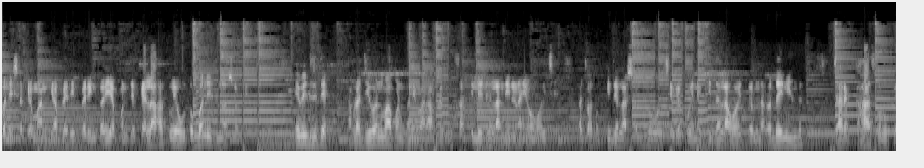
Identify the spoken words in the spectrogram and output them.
બની શકે. માન કે આપણે રિપેરિંગ કરીએ, પણ જે પહેલા હતું એવું તો બની જ ન શકે. એવી જ રીતે આપણા જીવનમાં પણ ઘણીવાર આપણે ગુસ્સાથી લીધેલા નિર્ણયો હોય છે, અથવા તો કીધેલા શબ્દો હોય છે કે કોઈને કીધેલા હોય તો એમના હૃદયની અંદર જ્યારે ઘા સ્વરૂપે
